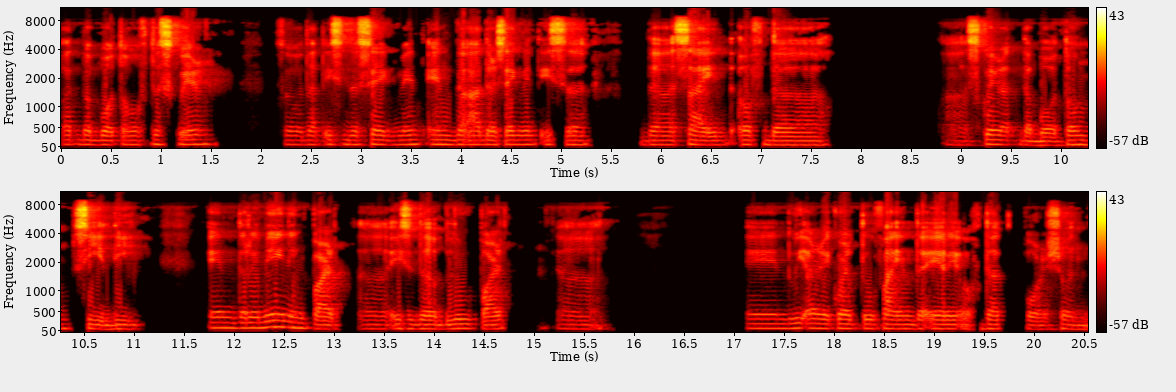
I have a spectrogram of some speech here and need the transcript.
at the bottom of the square so that is the segment and the other segment is uh, the side of the uh, square at the bottom CD and the remaining part uh, is the blue part uh, and we are required to find the area of that portion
